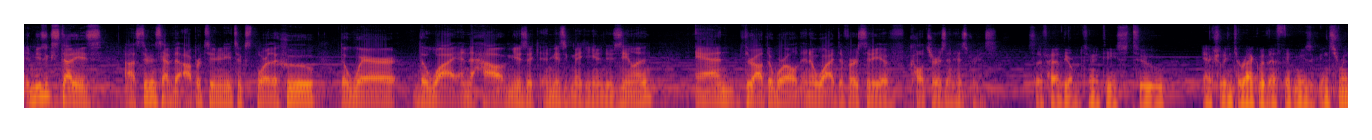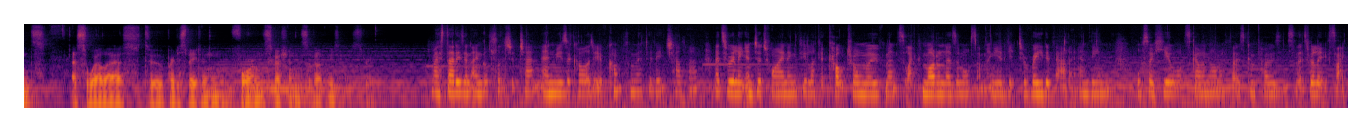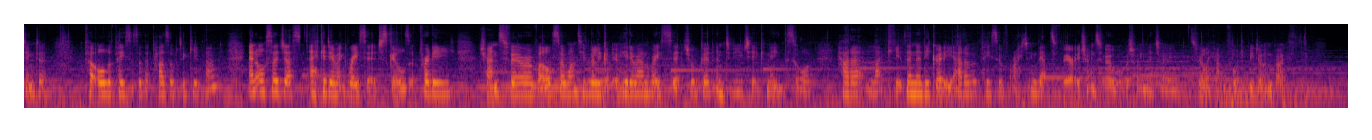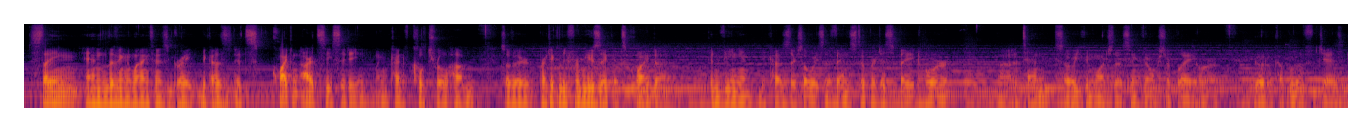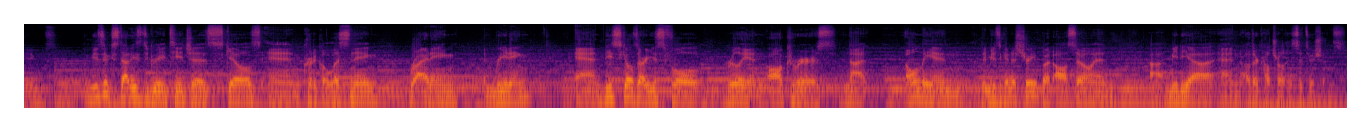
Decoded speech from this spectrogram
In music studies, uh, students have the opportunity to explore the who, the where, the why, and the how of music and music making in New Zealand and throughout the world in a wide diversity of cultures and histories. So I've had the opportunities to actually interact with ethnic music instruments as well as to participate in forum discussions about music history. My studies in English literature and musicology have complemented each other. It's really intertwining. If you look at cultural movements like modernism or something, you get to read about it and then also hear what's going on with those composers. So that's really exciting to put all the pieces of the puzzle together. And also just academic research skills are pretty transferable. So once you've really got your head around research or good interview techniques or how to like get the nitty gritty out of a piece of writing, that's very transferable between the two. It's really helpful to be doing both. Studying and living in Wellington is great because it's quite an artsy city and kind of cultural hub. So there, particularly for music, it's quite uh, convenient because there's always events to participate or uh, attend. So you can watch the symphony orchestra play or go to a couple of jazz gigs. A music studies degree teaches skills in critical listening, writing, and reading. And these skills are useful really in all careers, not only in the music industry, but also in uh, media and other cultural institutions.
